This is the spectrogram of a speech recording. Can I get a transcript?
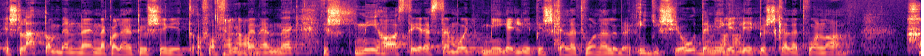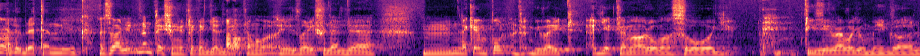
és láttam benne ennek a lehetőségét a, a filmben Aha. ennek, és néha azt éreztem, hogy még egy lépés kellett volna előbbre. Így is jó, de még Aha. egy lépést kellett volna előbbre tenniük. Ez nem teljesen értek egyet, értem a érzésedet, de mm, nekem pont, mivel itt egyértelműen arról van szó, hogy tíz éve vagyunk még a, a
